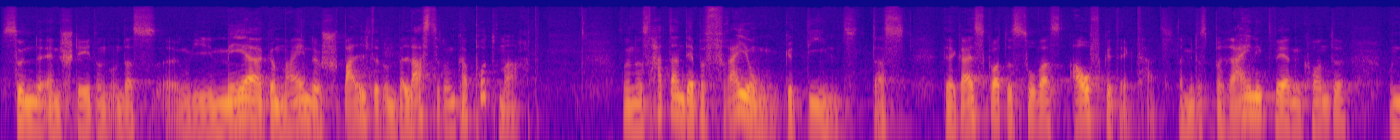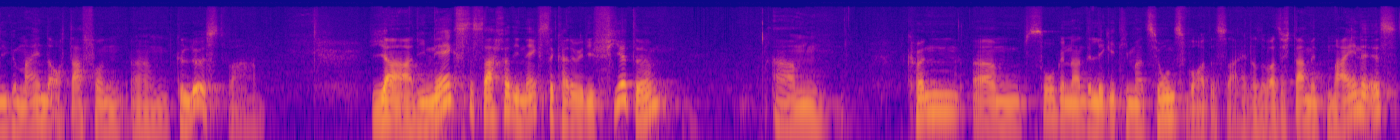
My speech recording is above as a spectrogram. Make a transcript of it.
Sünde entsteht und, und das irgendwie mehr Gemeinde spaltet und belastet und kaputt macht. Sondern es hat dann der Befreiung gedient, dass der Geist Gottes sowas aufgedeckt hat, damit es bereinigt werden konnte und die Gemeinde auch davon ähm, gelöst war. Ja, die nächste Sache, die nächste Kategorie, die vierte, ähm, können ähm, sogenannte Legitimationsworte sein. Also was ich damit meine ist,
